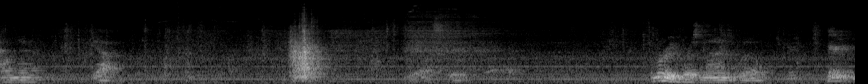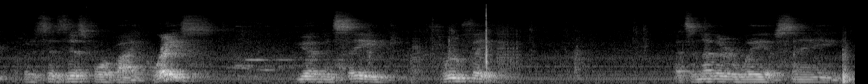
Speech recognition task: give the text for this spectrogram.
on there? Yeah, that's good. Read verse 9 as well. But it says this For by grace you have been saved through faith. That's another way of saying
